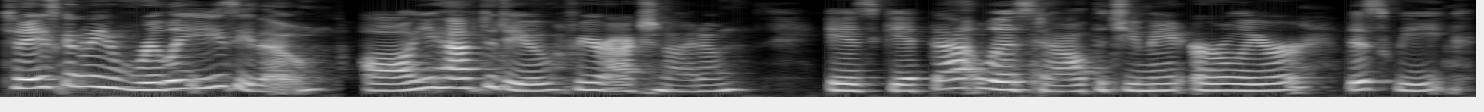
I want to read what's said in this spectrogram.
Today's going to be really easy though. All you have to do for your action item is get that list out that you made earlier this week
